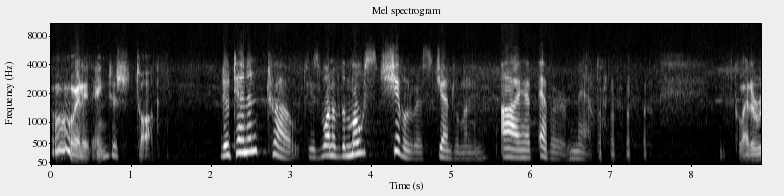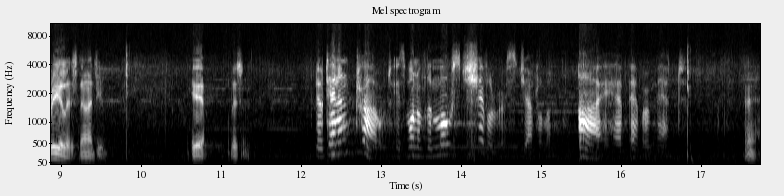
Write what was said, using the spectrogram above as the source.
Oh, anything. Just talk. Lieutenant Trout is one of the most chivalrous gentlemen I have ever met. Quite a realist, aren't you? Here, listen. Lieutenant Trout is one of the most chivalrous gentlemen I have ever met. Huh,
